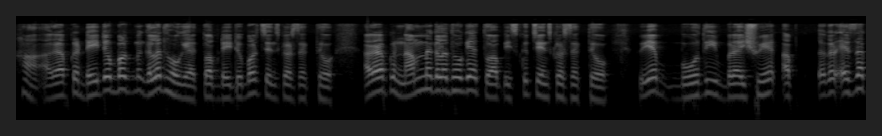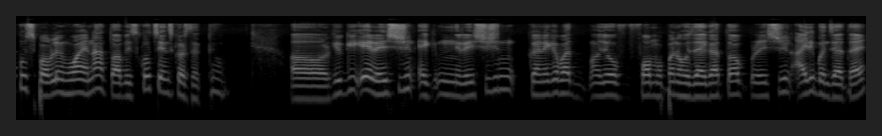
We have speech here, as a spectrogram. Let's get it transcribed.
हाँ अगर आपका डेट ऑफ़ बर्थ में गलत हो गया तो आप डेट ऑफ़ बर्थ चेंज कर सकते हो। अगर आपका नाम में गलत हो गया तो आप इसको चेंज कर सकते हो। तो ये बहुत ही बड़ा इशू है। आप अगर ऐसा कुछ प्रॉब्लम हुआ है ना तो आप इसको चेंज कर सकते हो। और क्योंकि ये रजिस्ट्रेशन रजिस्ट्रेशन करने के बाद जो फॉर्म ओपन हो जाएगा तो आप रजिस्ट्रेशन आईडी बन जाता है।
